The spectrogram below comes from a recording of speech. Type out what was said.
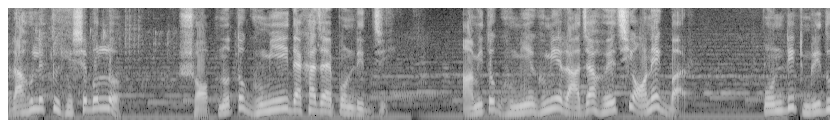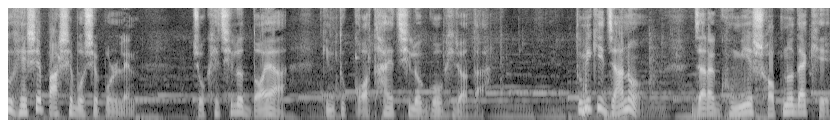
রাহুল একটু হেসে বলল, স্বপ্ন তো ঘুমিয়েই দেখা যায় পণ্ডিতজি। আমি তো ঘুমিয়ে ঘুমিয়ে রাজা হয়েছি অনেকবার। পণ্ডিত মৃদু হেসে পাশে বসে পড়লেন। চোখে ছিল দয়া, কিন্তু কথায় ছিল গভীরতা। তুমি কি জানো, যারা ঘুমিয়ে স্বপ্ন দেখে,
